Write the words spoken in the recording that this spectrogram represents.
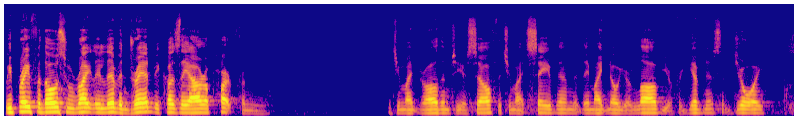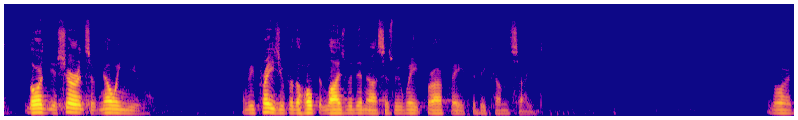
We pray for those who rightly live in dread because they are apart from you. That you might draw them to yourself, that you might save them, that they might know your love, your forgiveness, and joy. Lord, the assurance of knowing you. And we praise you for the hope that lies within us as we wait for our faith to become sight. Lord,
